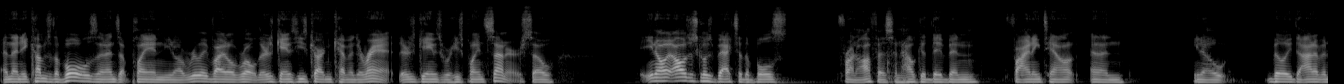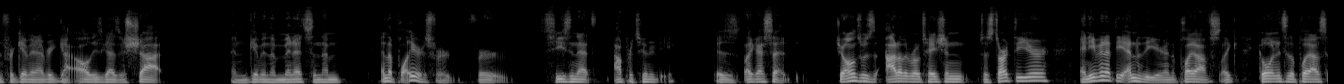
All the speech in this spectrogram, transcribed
And then he comes to the Bulls and ends up playing, you know, a really vital role. There's games he's guarding Kevin Durant. There's games where he's playing center. So, you know, it all just goes back to the Bulls front office and how good they've been finding talent and, you know, Billy Donovan for giving every guy, all these guys a shot and giving them minutes and them and the players for for seizing that opportunity. Because, like I said, Jones was out of the rotation to start the year, and even at the end of the year in the playoffs, like going into the playoffs,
